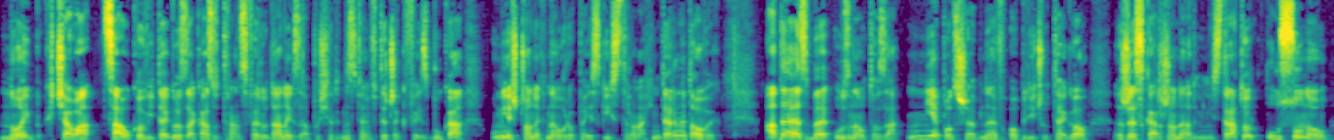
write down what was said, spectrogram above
Noib chciała całkowitego zakazu transferu danych za pośrednictwem wtyczek Facebooka umieszczonych na europejskich stronach internetowych, a DSB uznał to za niepotrzebne w obliczu tego, że skarżony administrator usunął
